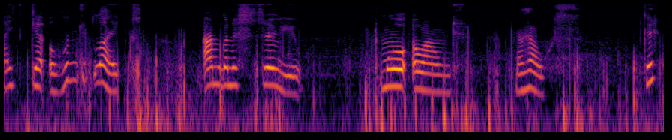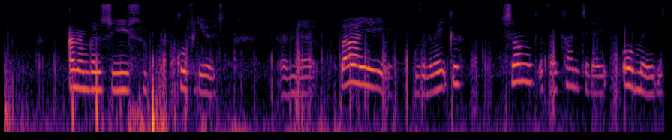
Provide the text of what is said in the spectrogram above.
I get a hundred likes, I'm gonna show you more around my house. Okay? And I'm gonna show you some cool videos. And uh, bye! I'm gonna make a song if I can today, or maybe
